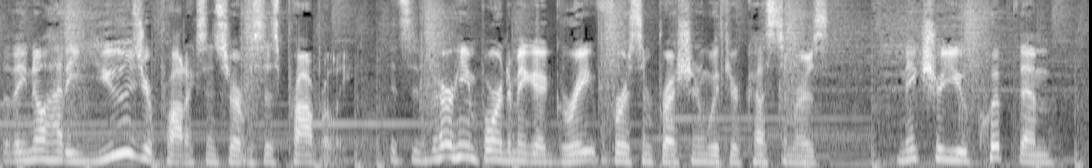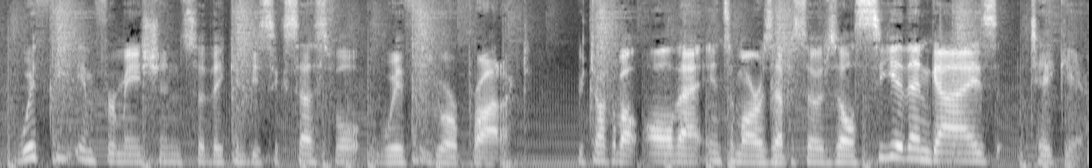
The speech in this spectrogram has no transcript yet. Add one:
so they know how to use your products and services properly? It's very important to make a great first impression with your customers. Make sure you equip them with the information so they can be successful with your product. We talk about all that in tomorrow's episode. So I'll see you then, guys. Take care.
